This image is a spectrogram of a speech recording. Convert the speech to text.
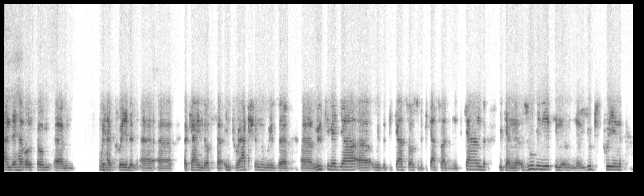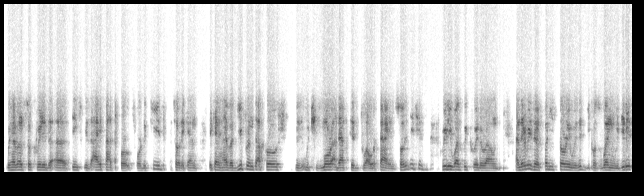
And they have also um, we have created a, a, kind of uh, interaction with uh, uh, multimedia uh, with the Picasso. So the Picasso has been scanned. You can zoom in it in a, in a huge screen. We have also created uh, things with iPad for, for the kids, so they can they can have a different approach, which is more adapted to our time. So this is really what we create around. And there is a funny story with it because when we did it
